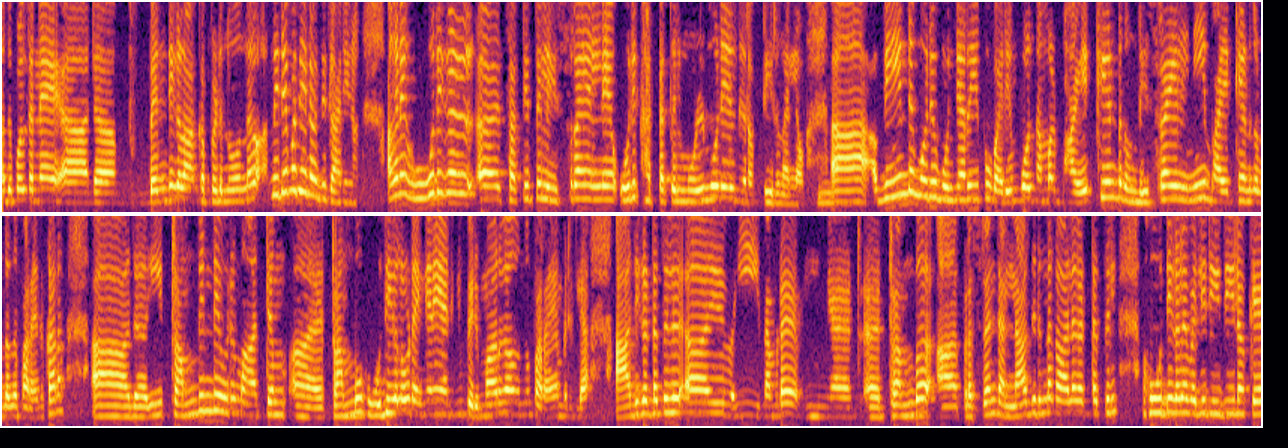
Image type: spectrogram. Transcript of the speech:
അതുപോലെ തന്നെ ബന്ദികളാക്കപ്പെടുന്നു എന്ന് നിരവധി അനവധി കാര്യങ്ങൾ. അങ്ങനെ ഹൂതികൾ സത്യത്തിൽ ഇസ്രായേലിനെ ഒരു ഘട്ടത്തിൽ മുൾമുനയിൽ നിർത്തിയിരുന്നല്ലോ. വീണ്ടും ഒരു മുന്നറിയിപ്പ് വരുമ്പോൾ നമ്മൾ ഭയക്കേണ്ടതുണ്ട്. ഇസ്രായേൽ ഇനിയും ഭയക്കേണ്ടതുണ്ടെന്ന് പറയുന്നു. കാരണം ഈ ട്രംപിന്റെ ഒരു മാറ്റം ട്രംപ് ഹൂതികളോട് എങ്ങനെയായിരിക്കും പെരുമാറുക എന്നൊന്നും പറയാൻ പറ്റില്ല. ആദ്യഘട്ടത്തിൽ ഈ നമ്മുടെ ട്രംപ് പ്രസിഡന്റ് അല്ലാതിരുന്ന കാലഘട്ടത്തിൽ ഹൂതികളെ വലിയ രീതിയിലൊക്കെ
